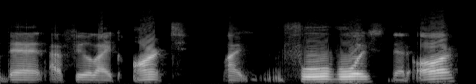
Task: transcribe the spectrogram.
that I feel like aren't my full voice that are,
